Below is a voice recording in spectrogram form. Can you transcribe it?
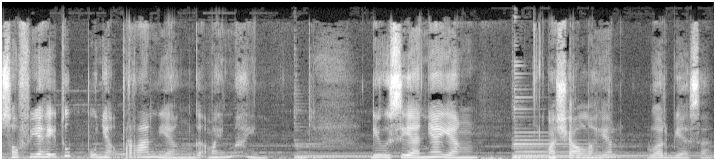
Sofia itu punya peran yang gak main-main di usianya yang masya Allah ya luar biasa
